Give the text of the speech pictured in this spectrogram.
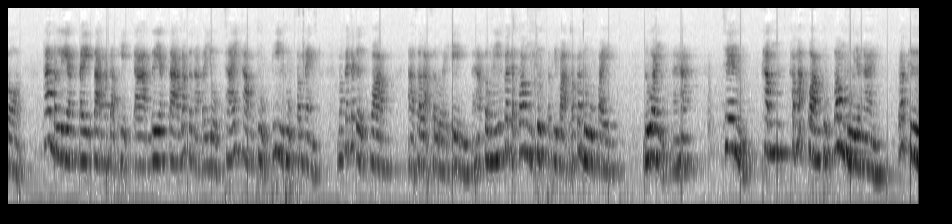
ก่อน ถ้ามันเรียงไปตามระดับเหตุการณ์เรียงตามลักษณะประโยค ใช้คำถูกที่ถูกตำแหน่ง มันก็จะเกิดความ สละสลวยเองนะคะตรงนี้ก็จะต้องฝึกปฏิบัติแล้วก็ดูไปด้วยนะคะเช่นคำคำว่าความถูกต้องดูยังไง ก็คือ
